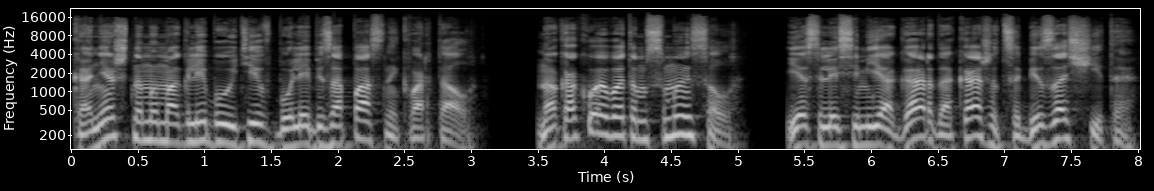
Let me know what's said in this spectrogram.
Конечно, мы могли бы уйти в более безопасный квартал, но какой в этом смысл, если семья гарда окажется без защиты?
